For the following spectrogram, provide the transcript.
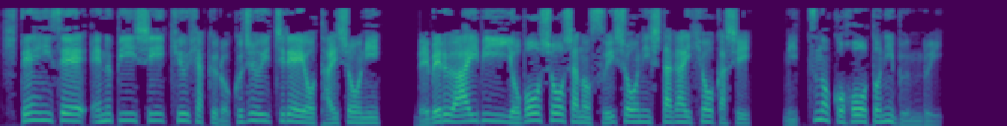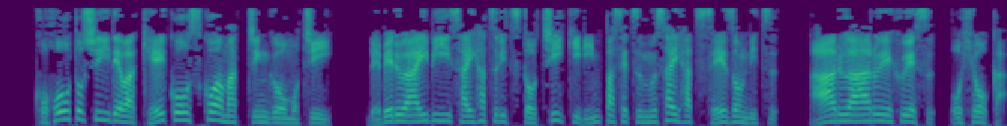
非転移性 NPC961 例を対象に、レベル IB 予防症者の推奨に従い評価し、3つのコホートに分類。コホート C では傾向スコアマッチングを用い、レベル IB 再発率と地域リンパ節無再発生存率、RRFS を評価。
